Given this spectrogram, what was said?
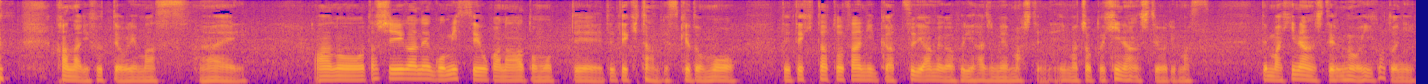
かなり降っております。はい。あの、私がね、ゴミ捨てようかなと思って出てきたんですけども、出てきた途端にがっつり雨が降り始めましてね。今ちょっと避難しております。でまあ避難してるのをいいことに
